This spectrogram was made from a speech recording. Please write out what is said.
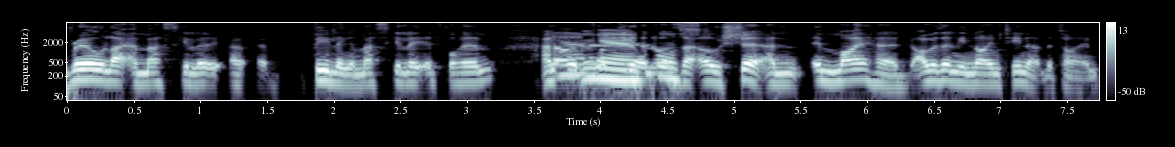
real, like, emasculate, uh, uh, feeling emasculated for him. And I was Yeah. watching Yeah, it of and I was like, oh shit. And in my head, I was only 19 at the time.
